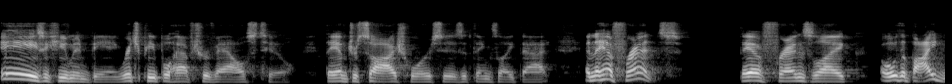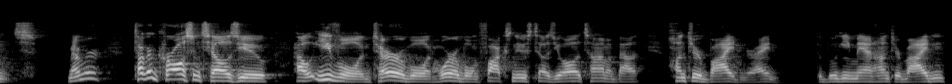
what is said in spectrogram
He's a human being. Rich people have travails too. They have dressage horses and things like that. And they have friends. They have friends like, oh, the Bidens. Remember? Tucker Carlson tells you how evil and terrible and horrible, and Fox News tells you all the time about Hunter Biden, right? The boogeyman Hunter Biden.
